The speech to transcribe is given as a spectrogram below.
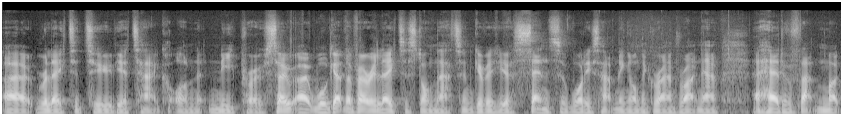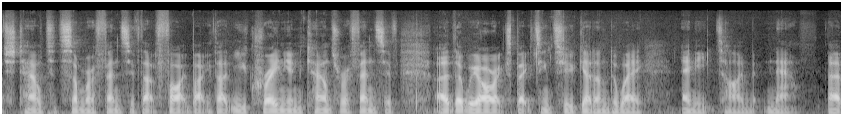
uh, related to the attack on Dnipro. So we'll get the very latest on that and give you a sense of what is happening on the ground right now ahead of that much touted summer offensive, that fight back, that Ukrainian counter-offensive uh, that we are expecting to get underway any time now. Uh,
